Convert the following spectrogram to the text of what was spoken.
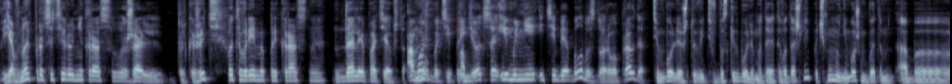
я вновь процитирую Некрасова. Жаль только жить в это время прекрасное. Далее по тексту. А ну, может быть и придется а... и мне, и тебе. Было бы здорово, правда? Тем более, что ведь в баскетболе мы до этого дошли. Почему мы не можем в этом об... Э,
